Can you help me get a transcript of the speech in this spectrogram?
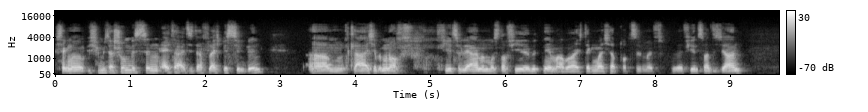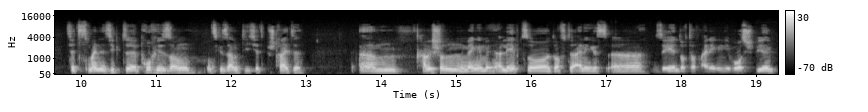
ich denke mal, ich fühle mich da schon ein bisschen älter, als ich da vielleicht ein bisschen bin. Ähm, klar, ich habe immer noch viel zu lernen und muss noch viel mitnehmen, aber ich denke mal, ich habe trotzdem mit 24 Jahren, das ist jetzt meine siebte Profisaison insgesamt, die ich jetzt bestreite, ähm, habe ich schon eine Menge erlebt, so durfte einiges äh, sehen, durfte auf einigen Niveaus spielen.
